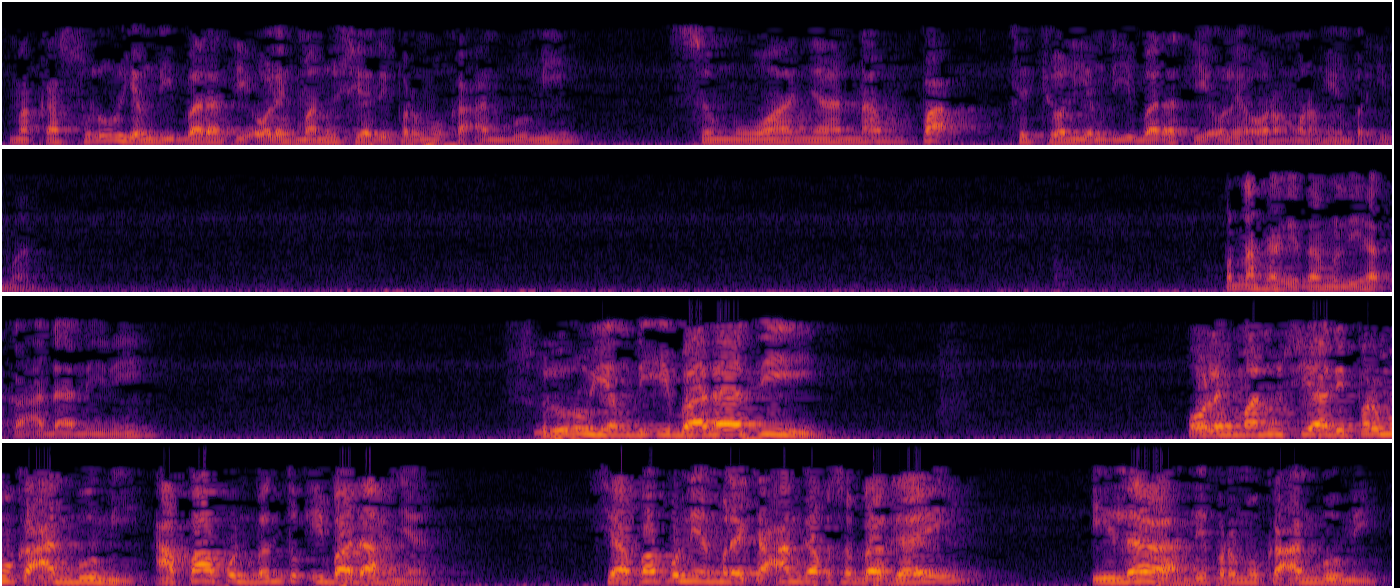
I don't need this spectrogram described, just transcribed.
Maka seluruh yang diibadati oleh manusia di permukaan bumi semuanya nampak kecuali yang diibadati oleh orang-orang yang beriman. Pernahkah kita melihat keadaan ini? Seluruh yang diibadati oleh manusia di permukaan bumi, apa pun bentuk ibadahnya, siapa pun yang mereka anggap sebagai ilah di permukaan bumi,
